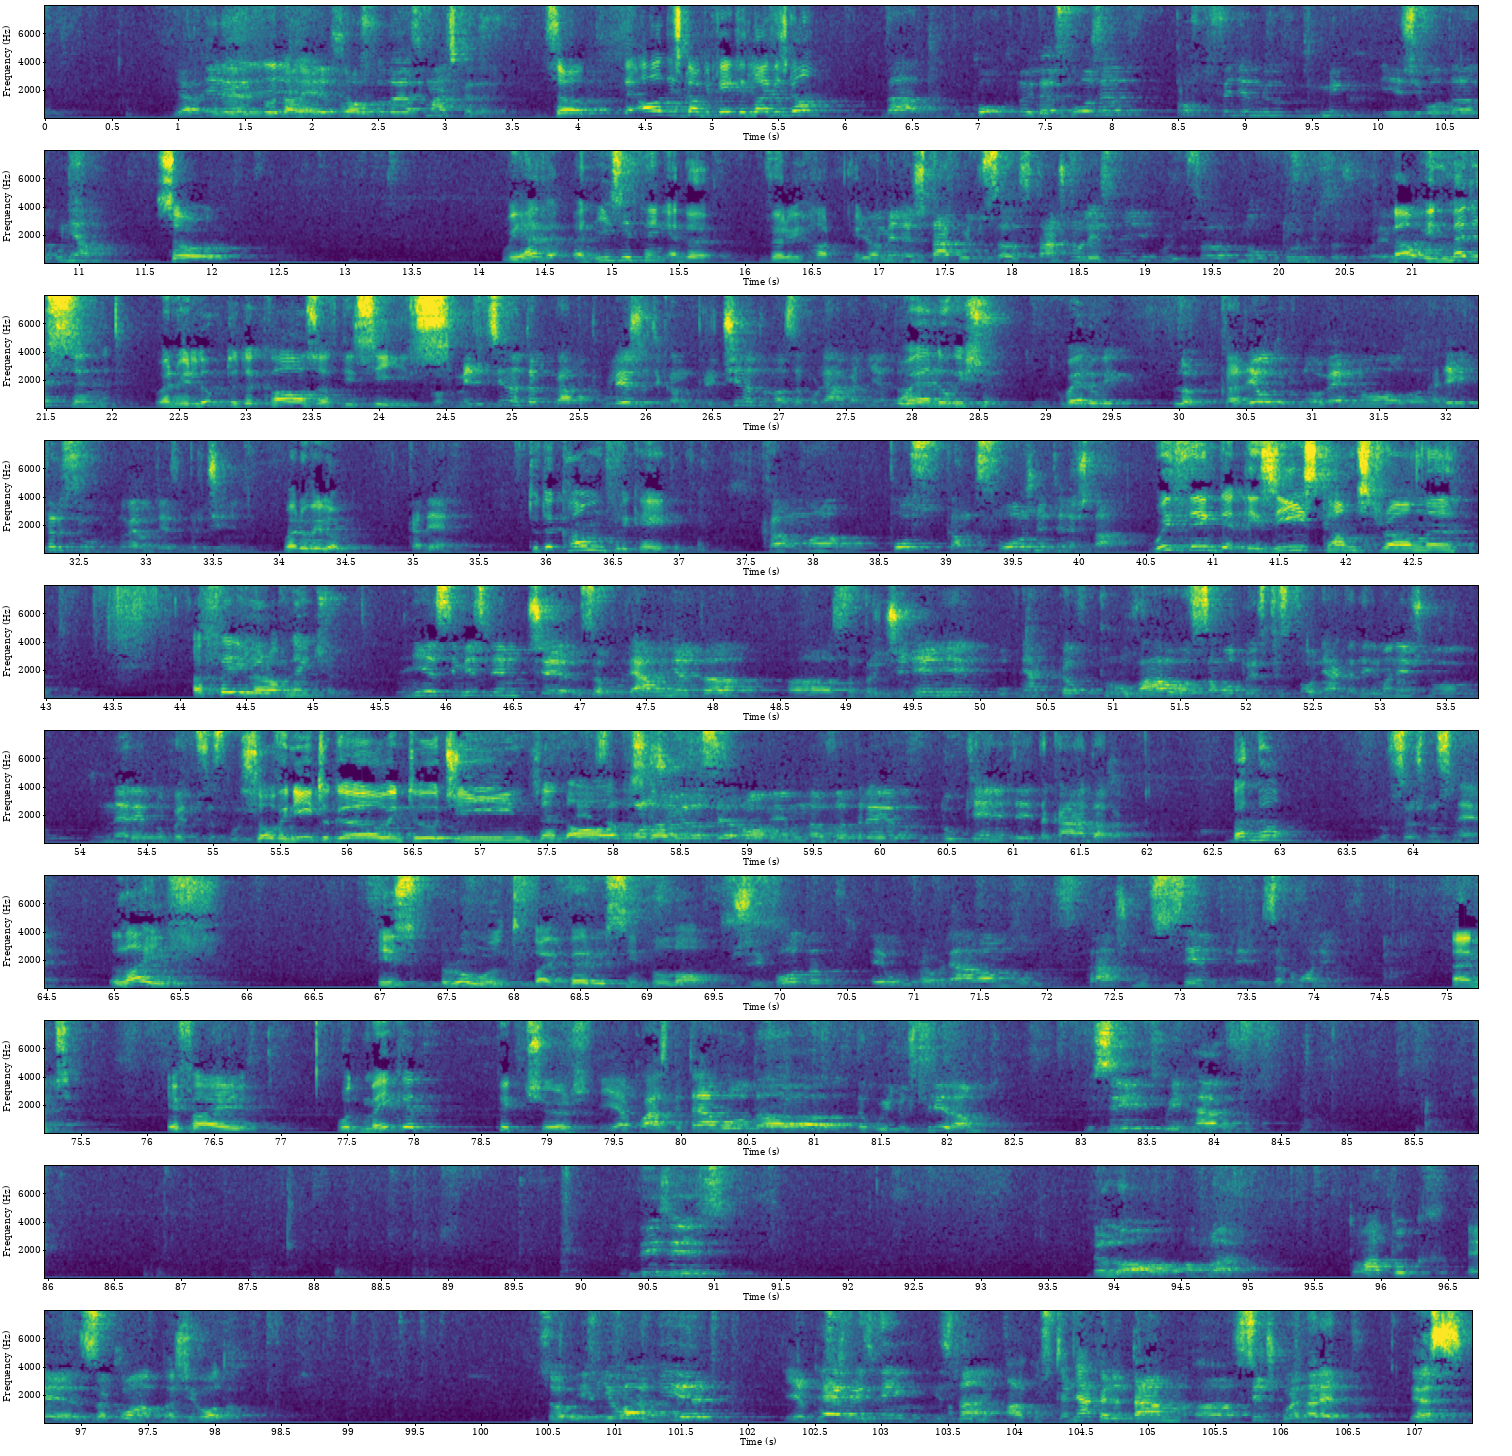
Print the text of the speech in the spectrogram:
yeah, put Или, your foot on или it. So, просто да я смачкате. so the, all this complicated life is gone. Да, колкото и да е сложен, просто в един миг и живота го няма. So we have an easy thing and a very hard thing. Имаме неща, които са страшно лесни и които са много трудни в същото време. Now in medicine, when we look to the cause of disease, В медицината, когато поглеждате към причината на заболяванията, where do we should, where do we look? къде обикновено, къде ги търсим обикновено тези причини? Where do we look? Къде? To the complicated thing. Към, а, по, към сложните неща. We think that disease comes from uh, a failure of nature. Ние си мислим, че заболяванията а, са причинени от някакъв провал в самото естество. Някъде има нещо нередно, което се случва. So we need to go into genes and И all the започваме да се ровим навътре до гените и така нататък. But no, Но всъщност не. life is ruled by very simple laws. Животът е управляван от страшно семпли закони. And if I would make a picture, И ако аз би трябвало да, да го иллюстрирам, you see, we have this is the law of life. Това тук е законът на живота. So if you are here, И ако, everything is fine. ако сте някъде там, а, всичко е наред. Yes?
